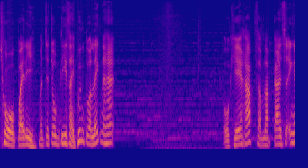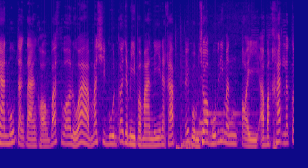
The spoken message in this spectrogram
โฉบไปดิ มันจะโจมตีใส่พึ่งตัวเล็กนะฮะโอเคครับสำหรับการใช้งานมูฟต่างๆของบัสวอลหรือว่ามัชชิบูนก็จะมีประมาณนี้นะครับเฮ้ยผมชอบมูฟที่มันต่อยอับคัตแล้วก็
